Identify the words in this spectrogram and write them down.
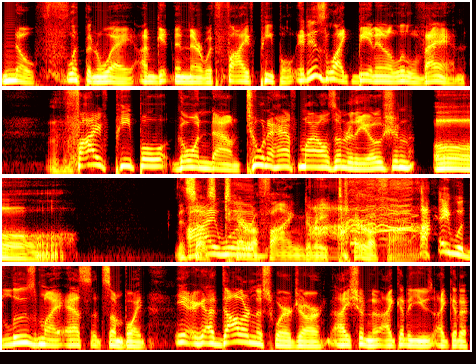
No flipping way. I'm getting in there with five people. It is like being in a little van. Mm-hmm. Five people going down two and a half miles under the ocean. Oh. It sounds would- terrifying to me. terrifying. I would lose my s at some point. Yeah, a dollar in the swear jar. I shouldn't. I could have used. I could have.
